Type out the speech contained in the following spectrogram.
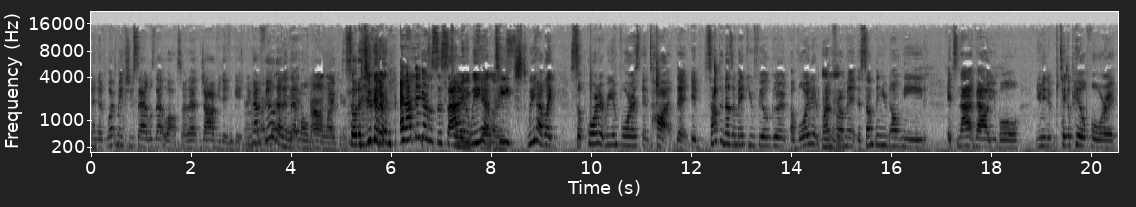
And if what makes you sad was that loss or that job you didn't get, you got to like feel that, that at yeah. that moment. I don't like it. So that you can. and I think as a society, we feelings. have teach, we have like supported, reinforced, and taught that if something doesn't make you feel good, avoid it, run mm-hmm. from it. It's something you don't need. It's not valuable you need to take a pill for it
